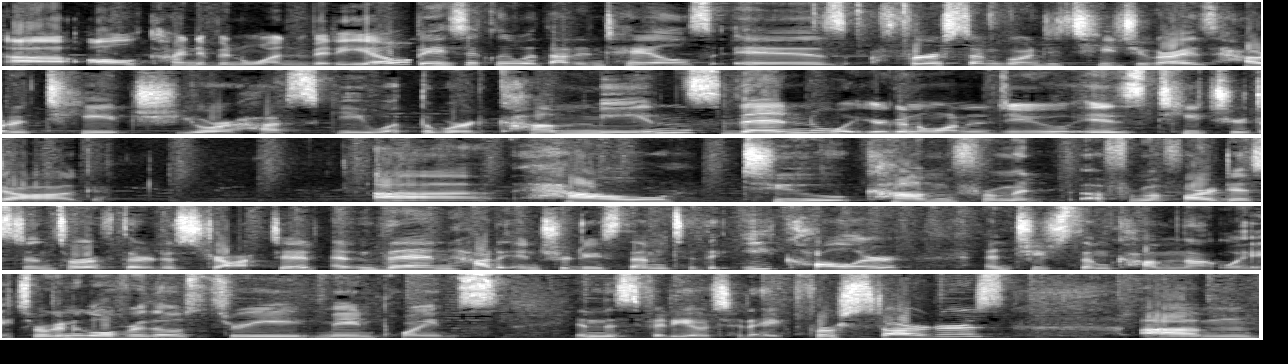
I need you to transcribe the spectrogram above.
uh, all kind of in one video. Basically what that entails is first I'm going to teach you guys how to teach your husky what the word come means. Then what you're going to want to do is teach your dog uh, how to come from a, from a far distance or if they're distracted, and then how to introduce them to the e-collar and teach them come that way. So we're gonna go over those three main points in this video today. For starters, um,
